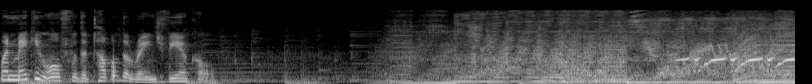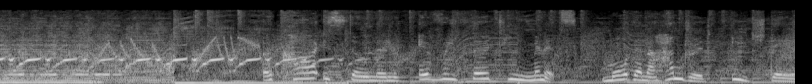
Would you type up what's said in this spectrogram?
when making off with a top of the range vehicle. A car is stolen every 13 minutes, more than 100 each day.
